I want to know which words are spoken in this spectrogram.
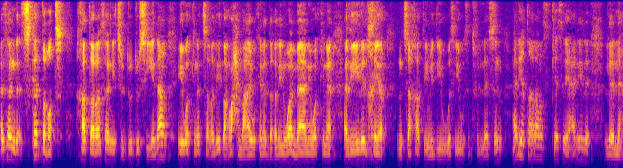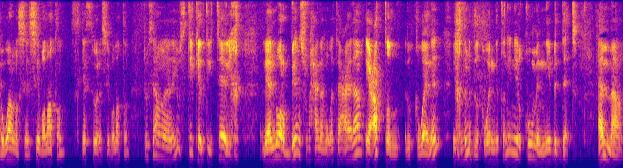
اثن تسكدبط خاطر ثاني تدودو سينا. إوا كنا تغليد الرحمة إوا كنا تغلين ومان إوا كنا هذه للخير. انت خاطي ميدي يوث يوث فلاسن هل يا ترى كثر يعني الهوا سي بلاطن؟ كثر سي بلاطن؟ توثا يوث التاريخ. لأنه ربي سبحانه وتعالى يعطل القوانين يخدم القوانين يطنيني القوم بالذات أما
